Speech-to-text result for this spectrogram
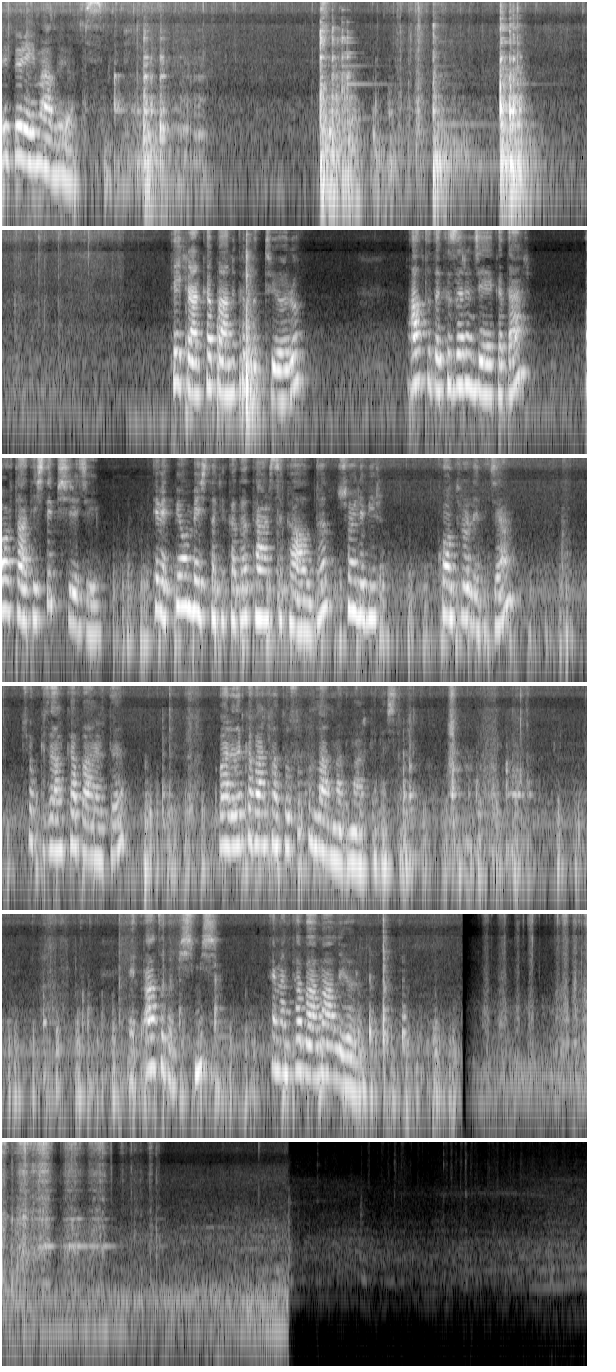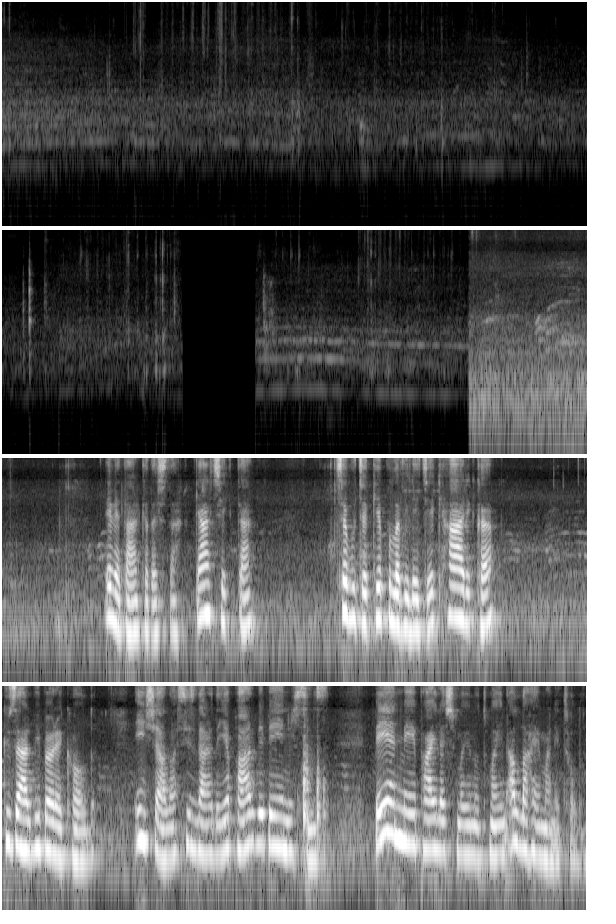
Ve böreğimi alıyorum. Bismillah. Tekrar kapağını kapatıyorum. Altı da kızarıncaya kadar orta ateşte pişireceğim. Evet bir 15 dakikada tersi kaldı. Şöyle bir kontrol edeceğim. Çok güzel kabardı. Bu arada kabartma tozu kullanmadım arkadaşlar. Evet altı da pişmiş. Hemen tabağıma alıyorum. Evet arkadaşlar gerçekten çabucak yapılabilecek harika güzel bir börek oldu. İnşallah sizler de yapar ve beğenirsiniz. Beğenmeyi paylaşmayı unutmayın. Allah'a emanet olun.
